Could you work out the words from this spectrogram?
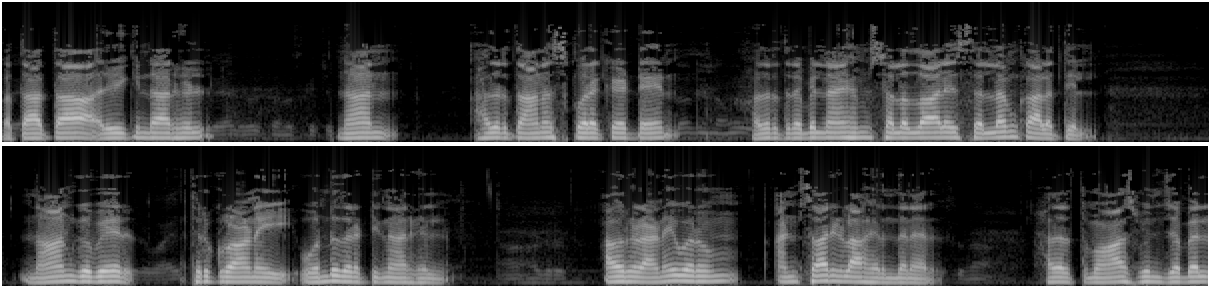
கத்தாத்தா அறிவிக்கின்றார்கள் நான் ஹதரத் அனஸ் கூற கேட்டேன். ஹதரத் நபில் நாயகம் சல்லா அலே செல்லம் காலத்தில் நான்கு பேர் திருக்குரானை ஒன்று திரட்டினார்கள். அவர்கள் அனைவரும் அன்சாரிகளாக இருந்தனர். ஹதரத் மாஸ் பின் ஜபல்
